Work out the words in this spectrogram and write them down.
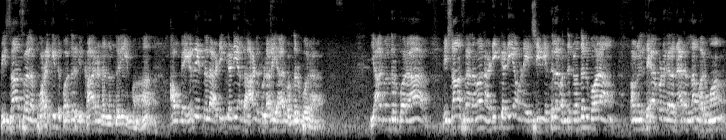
பிசாசு புறக்கிட்டு போறதுக்கு காரணம் என்ன தெரியுமா? அவங்க இருதயத்துல அடிக்கடி அந்த ஆளுக்குள்ளால யார் வந்துட்டு போறா? யார் வந்துட்டு போறா? பிசாசானவன் அடிக்கடி அவனுடைய ஜீவியத்தில் வந்துட்டு வந்துட்டு போறான். அவனுக்கு தேவைப்படுகிற நேரம்லாம் வருவான்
